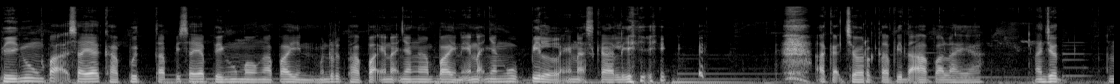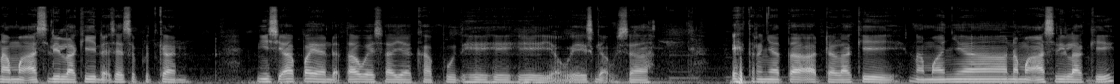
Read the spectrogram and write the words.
bingung pak. Saya gabut tapi saya bingung mau ngapain. Menurut bapak enaknya ngapain? Enaknya ngupil enak sekali. Agak jorok tapi tak apalah ya. Lanjut. Nama asli lagi tidak saya sebutkan Ngisi apa ya? Ndak tahu ya saya gabut. Hehehe ya wes nggak usah. Eh ternyata ada lagi. Namanya nama asli lagi.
